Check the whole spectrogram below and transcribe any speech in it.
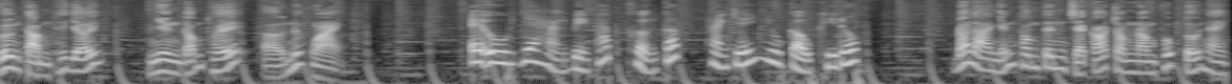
vươn tầm thế giới nhưng đóng thuế ở nước ngoài. EU gia hạn biện pháp khẩn cấp hạn chế nhu cầu khí đốt. Đó là những thông tin sẽ có trong 5 phút tối nay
